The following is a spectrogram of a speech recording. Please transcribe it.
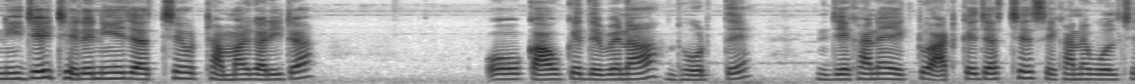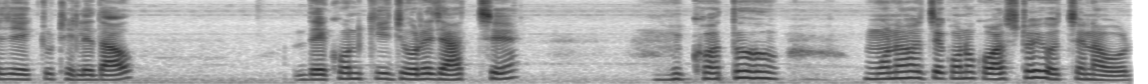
নিজেই ঠেলে নিয়ে যাচ্ছে, ওর ঠাম্মার গাড়িটা। ও কাউকে দেবে না ধরতে। যেখানে একটু আটকে যাচ্ছে, সেখানে বলছে যে একটু ঠেলে দাও। দেখুন কি জোরে যাচ্ছে। কত মনে হচ্ছে কোনো কষ্টই হচ্ছে না ওর।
